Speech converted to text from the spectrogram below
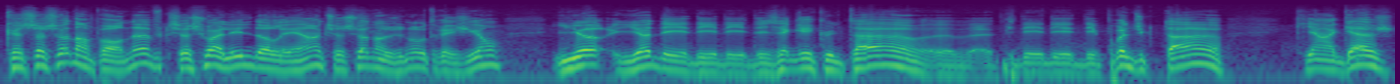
que ce soit dans Port-Neuf, que ce soit à l'île d'Orléans, que ce soit dans une autre région, il y a, y a des, des- des- des agriculteurs euh, puis des, des- des producteurs qui engagent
